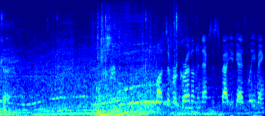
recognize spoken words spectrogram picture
Okay. Lots of regret on the Nexus about you guys leaving.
